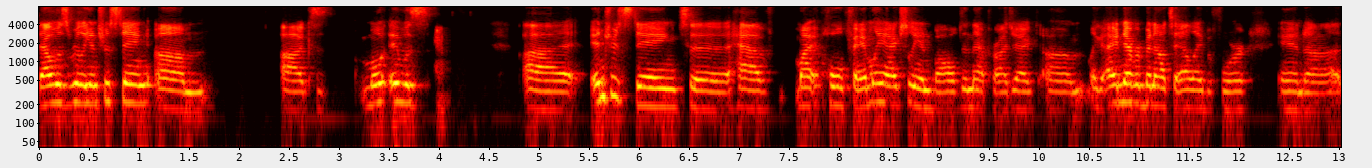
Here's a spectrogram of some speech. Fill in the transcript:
that was really interesting. Um, because uh, it was uh, interesting to have my whole family actually involved in that project. Um, like I had never been out to LA before, and uh,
